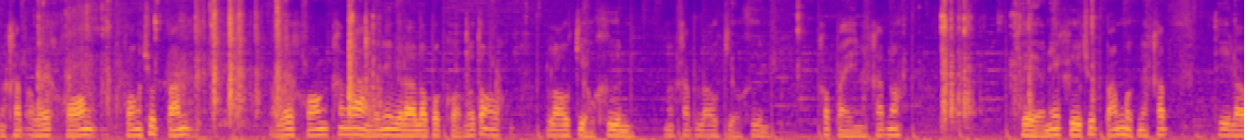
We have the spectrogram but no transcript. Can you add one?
นะครับเอาไว้คล้องคล้องชุดปั๊มเอาไว้คล้องข้างล่างตัวนี้เวลาเราประกอบเราต้องเอาเราเอาเกี่ยวคืนนะครับ เราเอาเกี่ยวคืนเข้าไปนะครับเนาะโอเคอันนี้คือชุดปั๊มหมึกนะครับ ที่เรา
